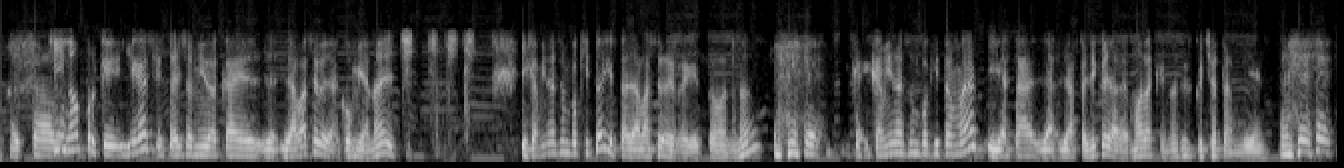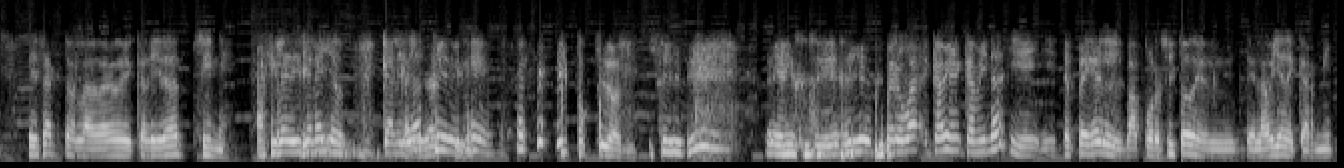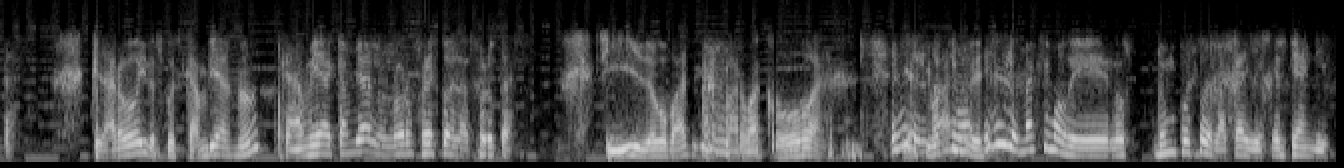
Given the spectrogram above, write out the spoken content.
Sí, ¿no? Porque llegas y está el sonido acá, el- la base de la cumbia, ¿no? El ch, ch, ch, ch. y caminas un poquito y está la base de reggaetón, ¿no? Ca- caminas un poquito más y ya está la, la película de moda que no se escucha tan bien. Exacto, la de calidad cine. Así le dicen Sí, ellos, calidad, calidad cine. Tipo clon. Sí. Este, pero va- cami- caminas y, y te pega el vaporcito del, de la olla de carnitas. Claro, y después cambia, ¿no? Cambia, cambia el olor fresco de las frutas. Sí, y luego vas y barbacoa. Ese Y es, el máximo, ese es el máximo de los de un puesto de la calle, el tianguis.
